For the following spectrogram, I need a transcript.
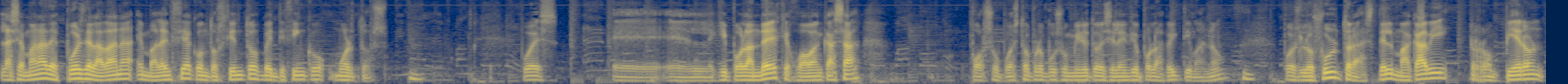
La semana después de la Dana en Valencia con 225 muertos. Pues eh, el equipo holandés que jugaba en casa, por supuesto, propuso un minuto de silencio por las víctimas, ¿no? Pues los ultras del Maccabi rompieron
